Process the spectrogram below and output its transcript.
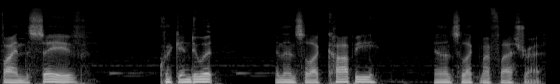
find the save, click into it, and then select copy, and then select my flash drive.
